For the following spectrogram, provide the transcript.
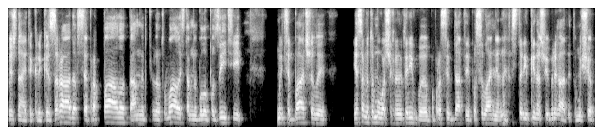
ви ж знаєте, крики зрада, все пропало, там не підготувались, там не було позицій. Ми це бачили. Я саме тому ваших редакторів е, попросив дати посилання на сторінки нашої бригади, тому що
